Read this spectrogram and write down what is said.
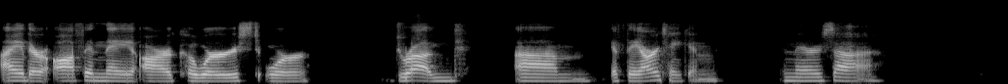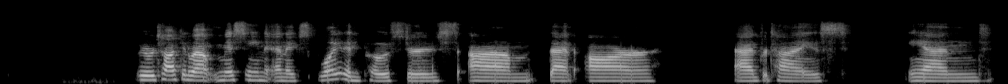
either. Often they are coerced or drugged um, if they are taken. And there's, uh, we were talking about missing and exploited posters um, that are advertised and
